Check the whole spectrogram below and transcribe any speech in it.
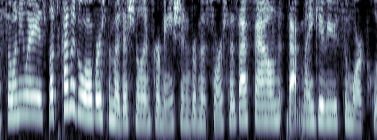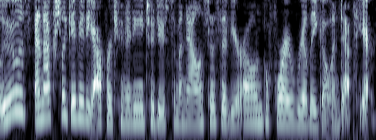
So anyways, let's kind of go over some additional information from the sources I found that might give you some more clues and actually give you the opportunity to do some analysis of your own before I really go in depth here.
